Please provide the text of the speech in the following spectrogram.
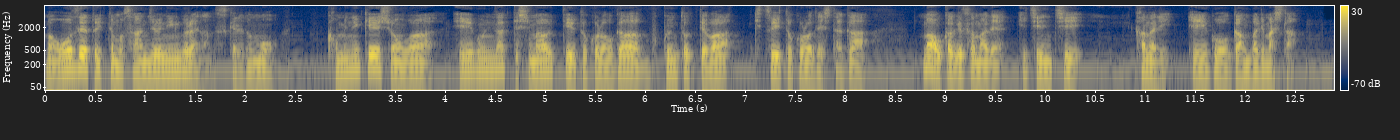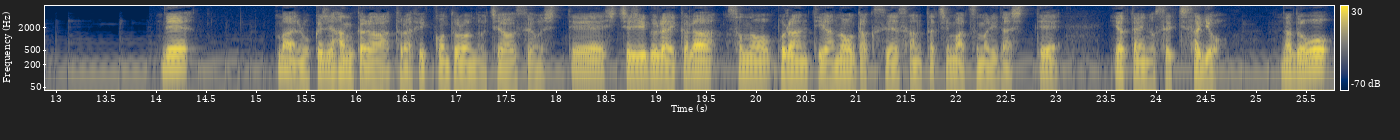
まあ大勢といっても30人ぐらいなんですけれども、コミュニケーションは英語になってしまうっていうところが僕にとってはきついところでしたが、まあおかげさまで1日かなり英語を頑張りました。で、まあ6時半からトラフィックコントロールの打ち合わせをして、7時ぐらいからそのボランティアの学生さんたちも集まり出して、屋台の設置作業などを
